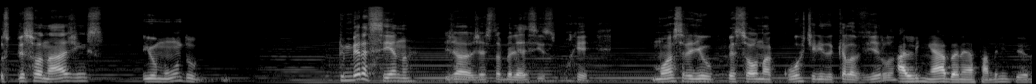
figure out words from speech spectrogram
os personagens e o mundo. Primeira cena já, já estabelece isso, porque Mostra ali o pessoal na corte ali daquela vila. Alinhada, né? A família inteira.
